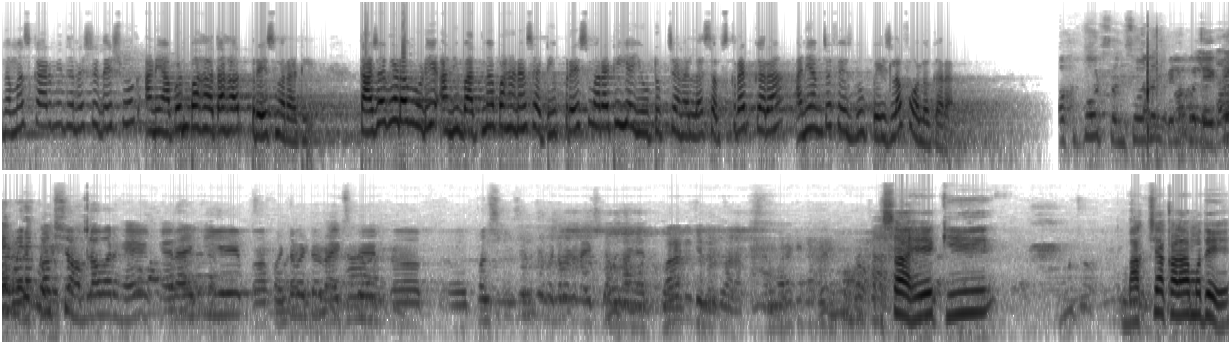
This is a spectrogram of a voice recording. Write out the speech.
नमस्कार मी धनश्री देशमुख आणि आपण पाहत आहात प्रेस मराठी. ताज्या घडामोडी आणि बातम्या पाहण्यासाठी प्रेस मराठी या यूट्यूब चॅनलला सबस्क्राइब करा आणि आमच्या फेसबुक पेजला फॉलो करा. वक्फ संशोधन बिल को लेकर विपक्ष हमलावर है कह रहा है कि ये फंडामेंटल राइट्स पे कॉन्स्टिट्यूशन पे फंडामेंटल राइट्स पे हमला है मराठी केंद्र द्वारा. असं आहे की मागच्या काळामध्ये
